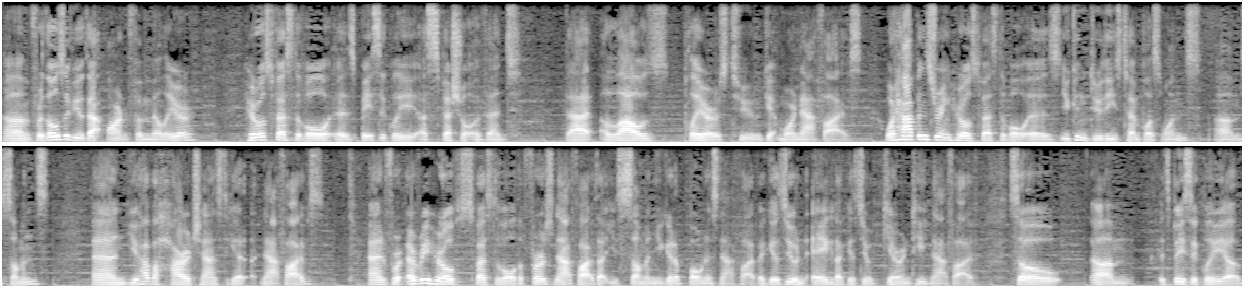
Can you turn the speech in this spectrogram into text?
Um, for those of you that aren't familiar, Heroes Festival is basically a special event that allows players to get more Nat 5s. What happens during Heroes Festival is you can do these 10 plus 1s, um, summons, and you have a higher chance to get Nat 5s. And for every Heroes Festival, the first Nat 5 that you summon, you get a bonus Nat 5. It gives you an egg that gives you a guaranteed Nat 5. So um, it's basically a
